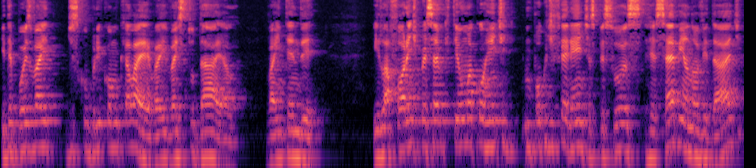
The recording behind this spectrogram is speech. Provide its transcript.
e depois vai descobrir como que ela é, vai, vai estudar ela, vai entender. E lá fora a gente percebe que tem uma corrente um pouco diferente. As pessoas recebem a novidade,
